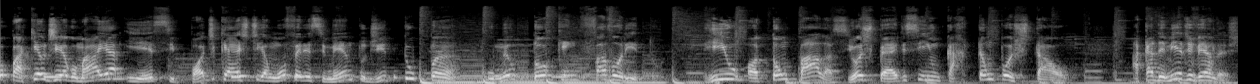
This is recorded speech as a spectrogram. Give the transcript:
Opa, aqui é o Diego Maia e esse podcast é um oferecimento de Tupan, o meu token favorito. Rio Otom Palace, hospede-se em um cartão postal. Academia de Vendas,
